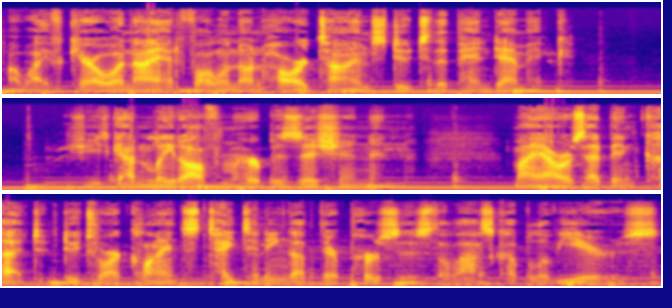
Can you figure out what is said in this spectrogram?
My wife Carol and I had fallen on hard times due to the pandemic. She'd gotten laid off from her position, and my hours had been cut due to our clients tightening up their purses the last couple of years.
